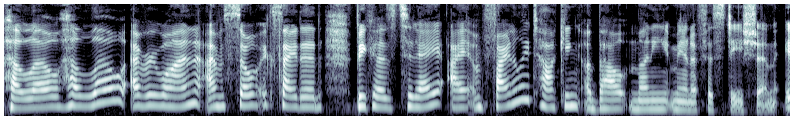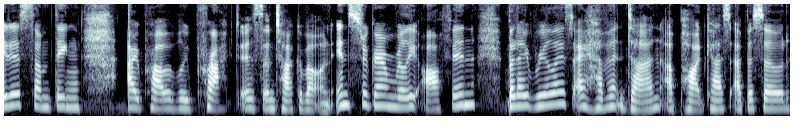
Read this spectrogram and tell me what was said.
Hello, hello, everyone. I'm so excited because today I am finally talking about money manifestation. It is something I probably practice and talk about on Instagram really often, but I realized I haven't done a podcast episode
